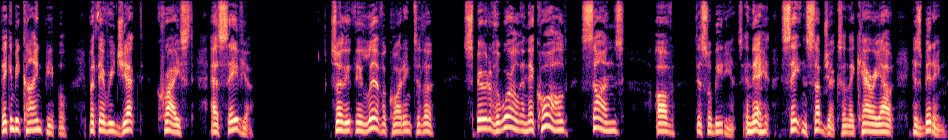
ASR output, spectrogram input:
They can be kind people, but they reject Christ as Savior. So they, they live according to the spirit of the world, and they're called sons of disobedience. And they're Satan's subjects, and they carry out his bidding.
